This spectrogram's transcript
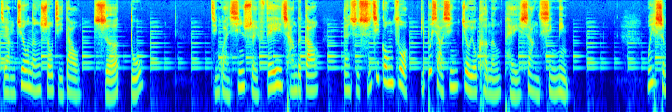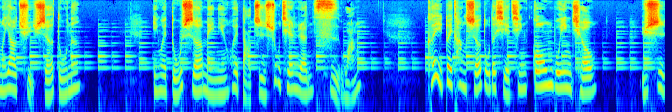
这样就能收集到蛇毒。尽管薪水非常的高，但是实际工作一不小心就有可能赔上性命。为什么要取蛇毒呢？因为毒蛇每年会导致数千人死亡。可以对抗蛇毒的血清供不应求，于是，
